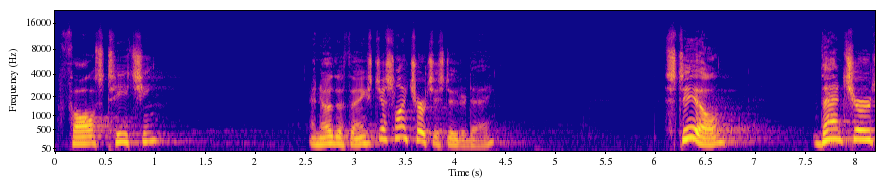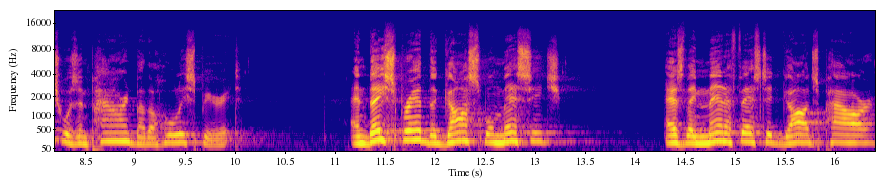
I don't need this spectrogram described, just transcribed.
false teaching, and other things, just like churches do today. Still, that church was empowered by the Holy Spirit, and they spread the gospel message as they manifested God's power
